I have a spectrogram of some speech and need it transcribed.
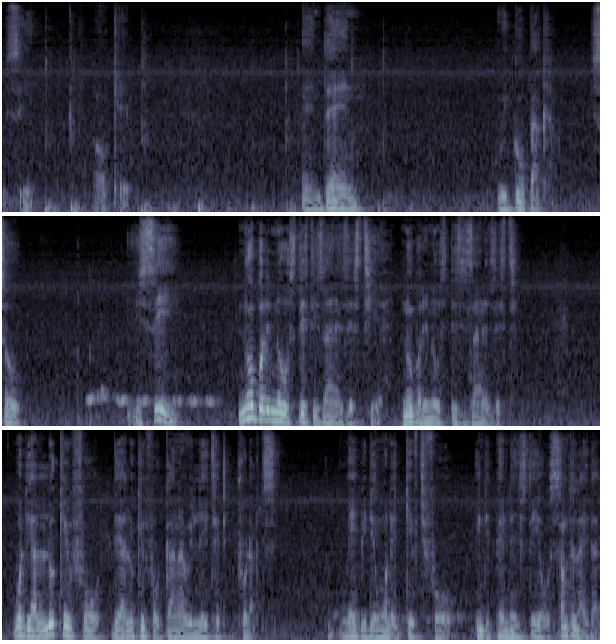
You see. Okay. And then we go back. So you see, nobody knows this design exists here. Nobody knows this design exists what they are looking for they are looking for ghana related products. Maybe they want a gift for independence day or something like that.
